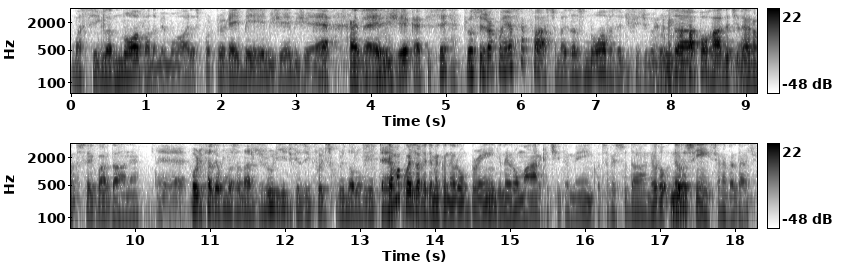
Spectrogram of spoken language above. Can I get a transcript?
uma sigla nova na memória, se for pegar IBM, GM, GE, KFC. né, LG, KFC, que você já conhece é fácil, mas as novas é difícil de Mas memorizar. também quanta porrada te deram pra você guardar, né? É, pôde fazer algumas análises jurídicas e foi descobrindo ao longo do tempo. Tem uma coisa a ver também com neurobrand, neuromarketing também, quando você vai estudar neuro- neurociência, na verdade.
